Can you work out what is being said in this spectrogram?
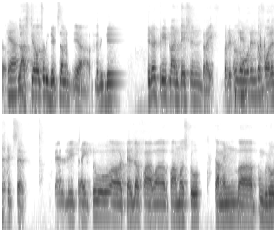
Uh, Yeah. Last year also we did some. Yeah, we did, did a tree plantation drive, but it was Okay. more in the forest itself, where we tried to uh, tell the farmer, farmers to come and uh, grow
